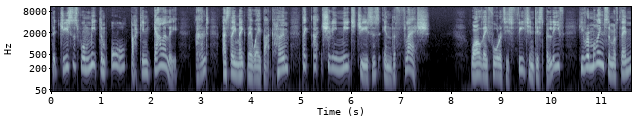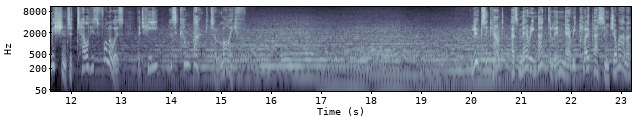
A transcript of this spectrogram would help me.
that Jesus will meet them all back in Galilee, and as they make their way back home, they actually meet Jesus in the flesh. While they fall at his feet in disbelief, he reminds them of their mission to tell his followers that he has come back to life. Luke's account has Mary Magdalene, Mary Clopas, and Joanna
